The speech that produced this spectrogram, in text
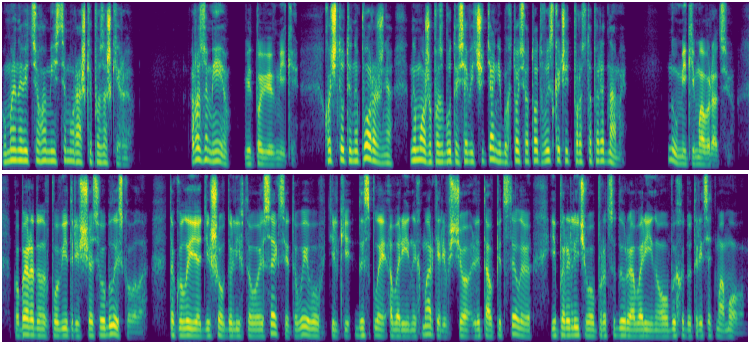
у мене від цього місця мурашки поза шкірою. Розумію, відповів Мікі. Хоч тут і не порожньо, не можу позбутися відчуття, ніби хтось отот вискочить просто перед нами. Ну, Мікі мав рацію. Попереду в повітрі щось виблискувало, та коли я дійшов до ліфтової секції, то виявив тільки дисплей аварійних маркерів, що літав під стелею і перелічував процедури аварійного виходу 30 мовами.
